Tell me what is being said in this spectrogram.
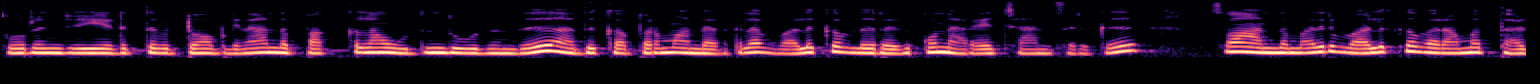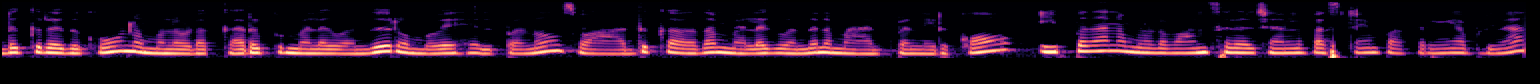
சொரிஞ்சு எடுத்து விட்டோம் அப்படின்னா அந்த பக்கெல்லாம் உதிர்ந்து உதிர்ந்து அதுக்கப்புறமா அந்த இடத்துல வழுக்க விழுறதுக்கும் நிறைய சான்ஸ் இருக்குது ஸோ அந்த மாதிரி வழுக்க வராமல் தடுக்கிறதுக்கும் நம்மளோட கருப்பு மிளகு வந்து ரொம்பவே ஹெல்ப் பண்ணும். ஸோ அதுக்காக தான் மிளகு வந்து நம்ம ஆட் பண்ணியிருக்கோம். இப்போ தான் நம்மளோட வான்சிலர் சேனல் ஃபஸ்ட் டைம் பார்க்குறீங்க அப்படின்னா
